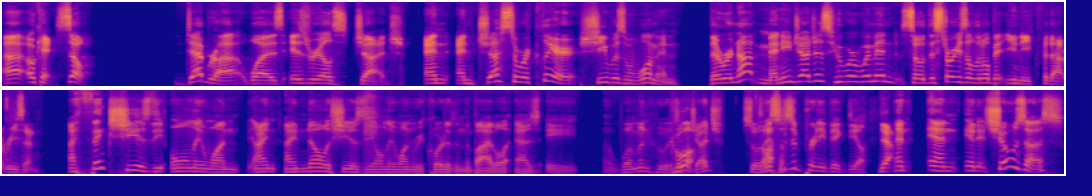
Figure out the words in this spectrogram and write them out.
uh, okay, so Deborah was Israel's judge, and and just so we're clear, she was a woman. There were not many judges who were women, so the story is a little bit unique for that reason. I think she is the only one. I I know she is the only one recorded in the Bible as a, a woman who is Cool. a judge. So That's this awesome. is a pretty big deal. Yeah. and and and it shows us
